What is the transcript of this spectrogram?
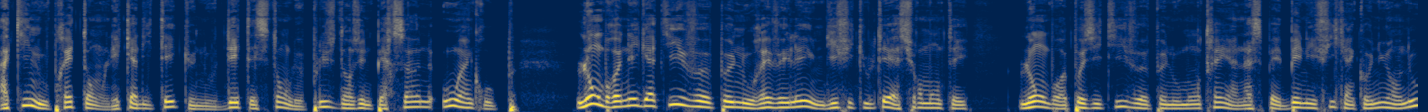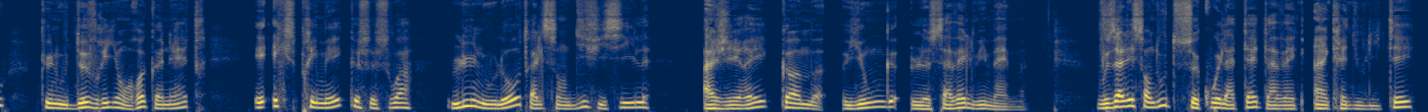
à qui nous prêtons les qualités que nous détestons le plus dans une personne ou un groupe. L'ombre négative peut nous révéler une difficulté à surmonter. L'ombre positive peut nous montrer un aspect bénéfique inconnu en nous que nous devrions reconnaître et exprimer que ce soit l'une ou l'autre, elles sont difficiles à gérer comme Jung le savait lui-même. Vous allez sans doute secouer la tête avec incrédulité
